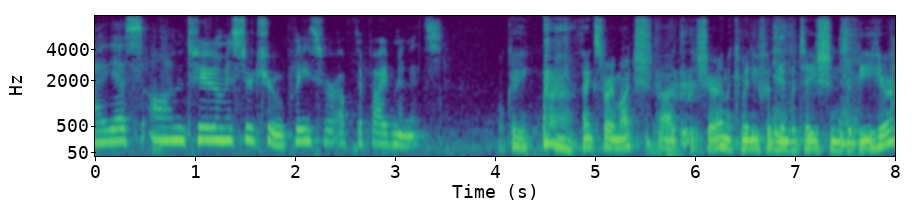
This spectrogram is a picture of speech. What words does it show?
Yes, on to Mr. Trew, please, for up to five minutes. Okay, thanks very much uh, to the chair and the committee for the invitation to be here.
